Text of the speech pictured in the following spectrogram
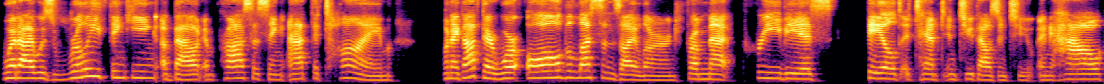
what I was really thinking about and processing at the time when I got there were all the lessons I learned from that previous failed attempt in 2002 and how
